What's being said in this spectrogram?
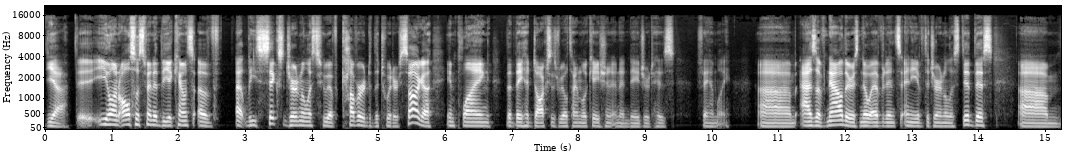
yeah elon also suspended the accounts of at least six journalists who have covered the twitter saga implying that they had doxed his real-time location and endangered his family um, as of now there is no evidence any of the journalists did this um,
